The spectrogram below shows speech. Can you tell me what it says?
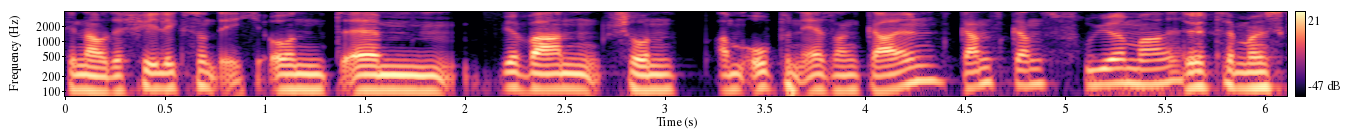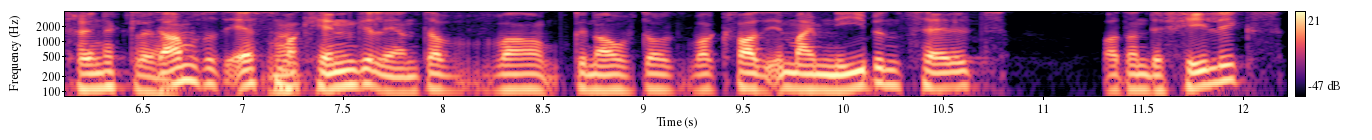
Genau, der Felix und ich. Und ähm, wir waren schon am Open Air St. Gallen, ganz, ganz früher mal. Dort haben wir uns kennengelernt. Da haben wir uns das erste Mal kennengelernt. Da war, genau, da war quasi in meinem Nebenzelt, war dann der Felix.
